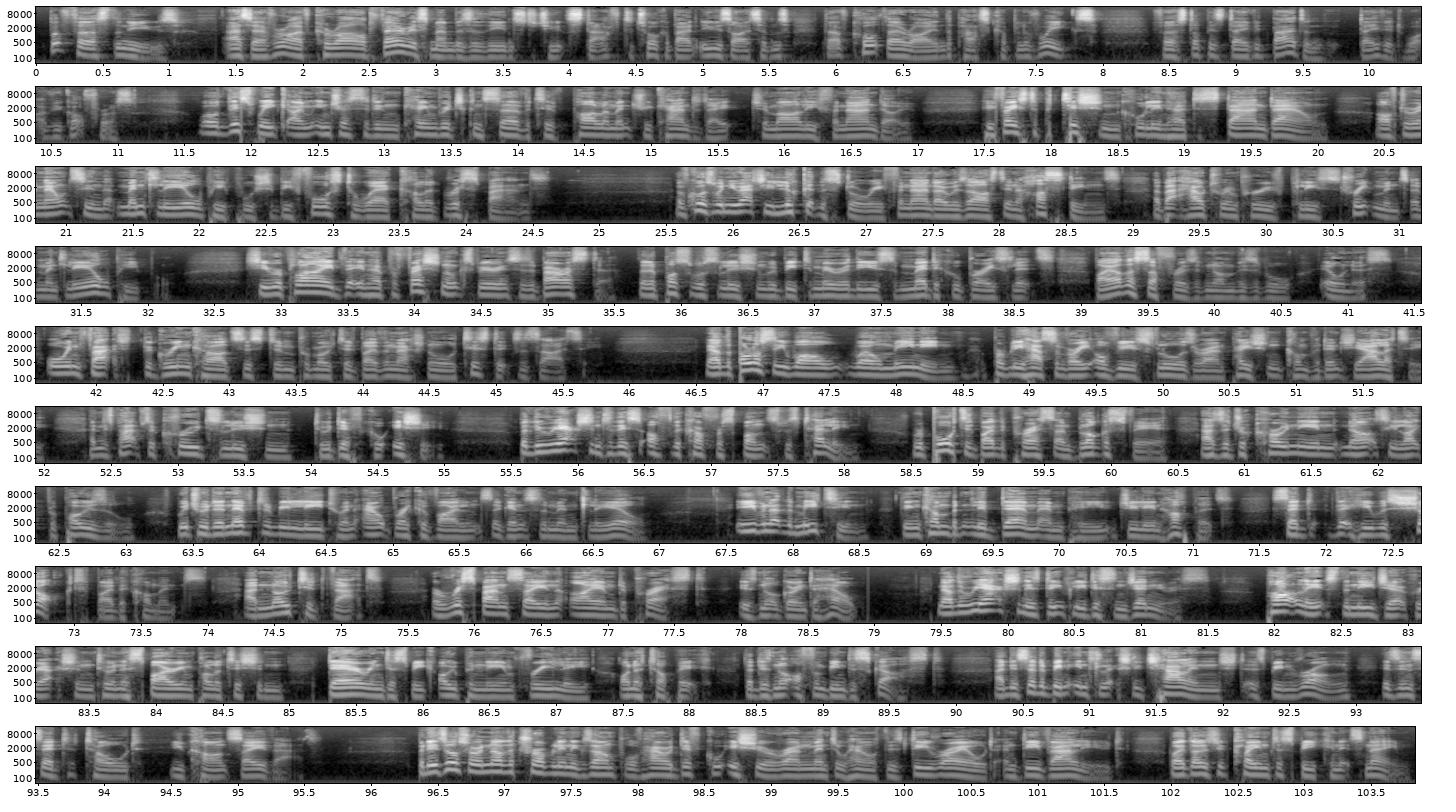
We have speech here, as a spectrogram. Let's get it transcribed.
But first, the news. As ever, I've corralled various members of the Institute's staff to talk about news items that have caught their eye in the past couple of weeks. First up is David Bowden. David, what have you got for us? Well, this week I'm interested in Cambridge Conservative parliamentary candidate Chamali Fernando, who faced a petition calling her to stand down after announcing that mentally ill people should be forced to wear coloured wristbands. Of course, when you actually look at the story, Fernando was asked in a hustings about how to improve police treatment of mentally ill people. She replied that in her professional experience as a barrister, that a possible solution would be to mirror the use of medical bracelets by other sufferers of non-visible illness, or in fact the green card system promoted by the National Autistic Society. Now, the policy, while well meaning, probably has some very obvious flaws around patient confidentiality and is perhaps a crude solution to a difficult issue. But the reaction to this off the cuff response was telling, reported by the press and blogosphere as a draconian Nazi like proposal which would inevitably lead to an outbreak of violence against the mentally ill. Even at the meeting, the incumbent Lib Dem MP, Julian Huppert, said that he was shocked by the comments and noted that a wristband saying I am depressed is not going to help. Now, the reaction is deeply disingenuous. Partly it's the knee jerk reaction to an aspiring politician daring to speak openly and freely on a topic that has not often been discussed, and instead of being intellectually challenged as being wrong, is instead told, you can't say that. But it's also another troubling example of how a difficult issue around mental health is derailed and devalued by those who claim to speak in its name.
